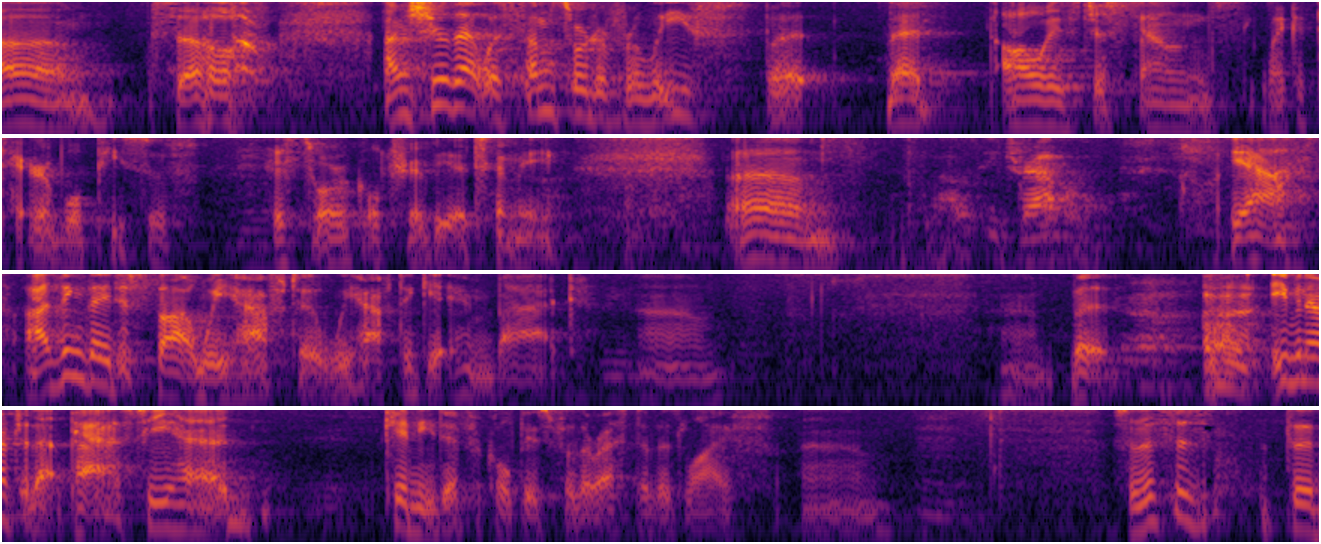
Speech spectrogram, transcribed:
um, so I'm sure that was some sort of relief, but that always just sounds like a terrible piece of historical trivia to me. Um, How was he traveling? yeah, I think they just thought we have to we have to get him back. Um, uh, but even after that passed, he had kidney difficulties for the rest of his life. Um, so this is the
